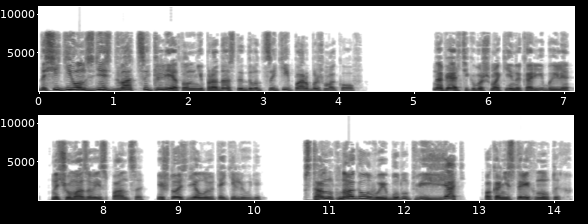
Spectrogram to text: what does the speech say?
Да сиди он здесь двадцать лет, он не продаст и двадцати пар башмаков. Напяльте-ка башмаки на Карибы или на чумазого испанца, и что сделают эти люди? Встанут на голову и будут визжать, пока не стряхнут их.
